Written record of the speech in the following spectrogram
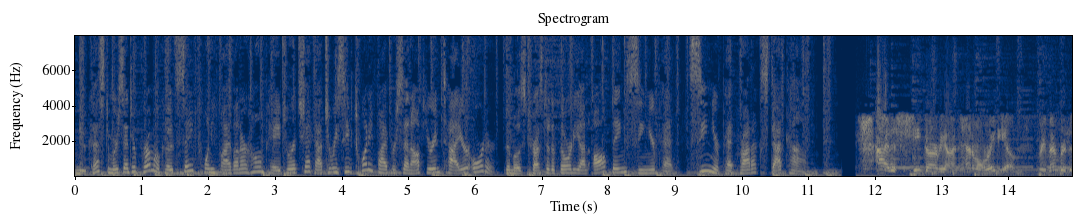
New customers enter promo code SAVE25 on our homepage or at checkout to receive 25% off your entire order. The most trusted authority on all things senior pet. SeniorPetProducts.com. Hi, this is Steve Garvey on Animal Radio. Remember to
